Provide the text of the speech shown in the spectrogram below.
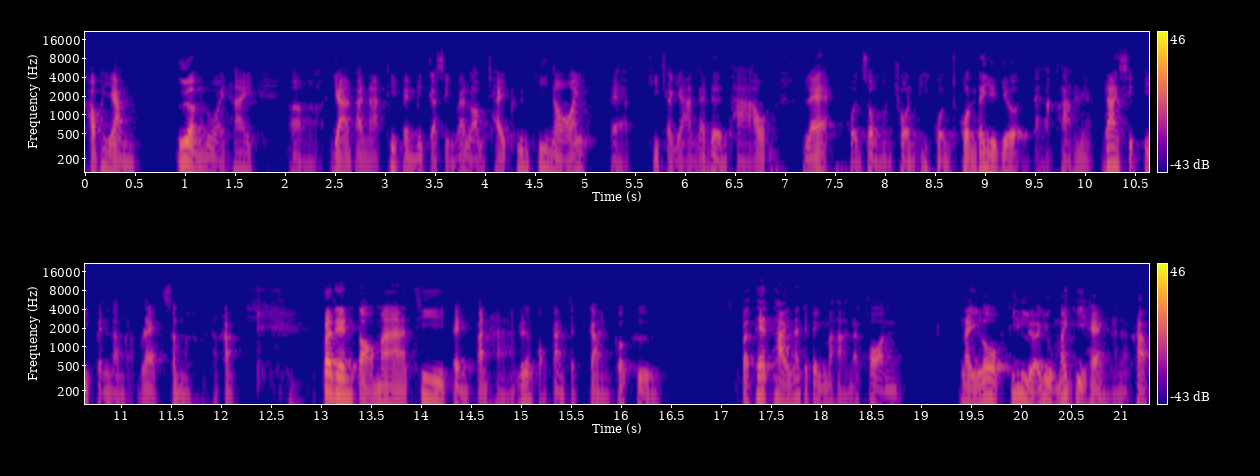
เขาพยายามเอื้อมหน่วยให้ยานพาหนะที่เป็นมิตรกับสิ่งแวดล้อมใช้พื้นที่น้อย แบบขี่จักรยานและเดินเท้า และขนส่งมวลชนที่ขนคนได้เยอะๆ แต่ละครั้งเนี่ยได้สิทธิเป็นลำดับแรกเสมอนะครับ ประเด็นต่อมาที่เป็นปัญหาเรื่องของการจัดการก็คือ ประเทศไทยน่าจะเป็นมหานครในโลกที่เหลืออยู่ไม่กี่แห่งนะครับ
